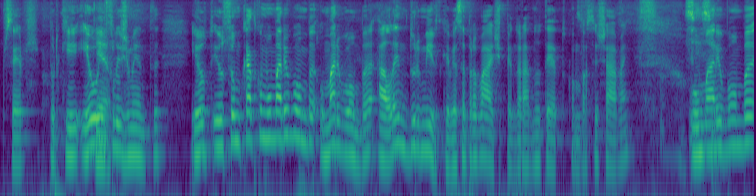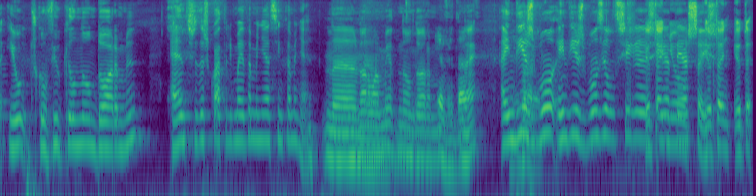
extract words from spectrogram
percebes? Porque eu, Yeah. infelizmente, eu, eu sou um bocado como o Mário Bomba. O Mário Bomba, além de dormir de cabeça para baixo, pendurado no teto, como vocês sabem, o Mário Bomba, eu desconfio que ele não dorme antes das 4 e meia da manhã, 5 da manhã. Não, Normalmente não, dorme. É verdade. não é? Em dias, bom, em dias bons ele chega, Eu chega tenho, até às 6. eu, tenho, eu, te-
